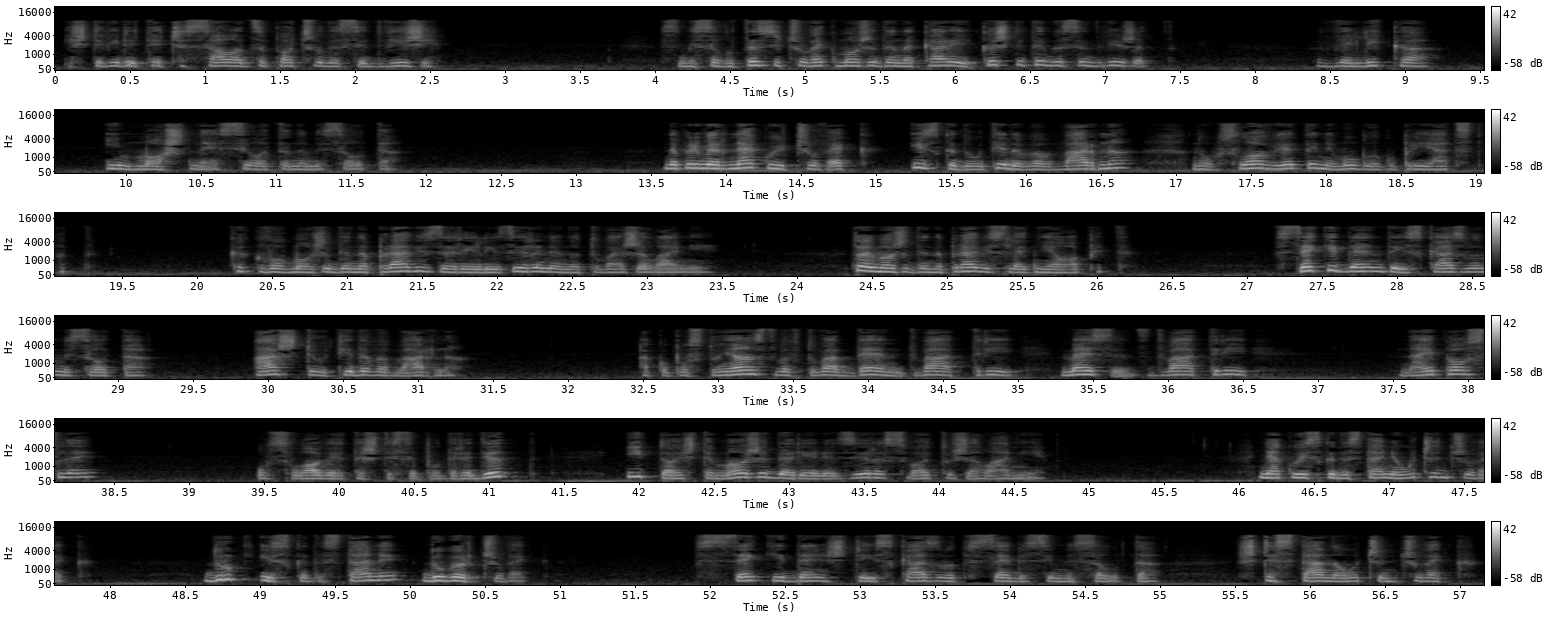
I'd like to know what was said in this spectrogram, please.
и ще видите, че салът започва да се движи. С мисълта си човек може да накара и къщите да се движат. Велика и мощна е силата на мисълта. Например, някой човек иска да отида във Варна, но условията не му благоприятстват. Какво може да направи за реализиране на това желание? Той може да направи следния опит. Всеки ден да изказва мисълта. Аз ще отида във Варна. Ако постоянства в това ден, два, три, месец, два, три, най-после условията ще се подредят и той ще може да реализира своето желание. Някой иска да стане учен човек, друг иска да стане добър човек. Всеки ден ще изказват в себе си мисълта «Ще стана учен човек»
